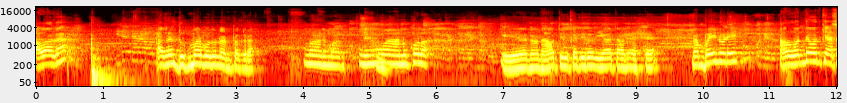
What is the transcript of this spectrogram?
ಆವಾಗ ಅದ್ರಲ್ಲಿ ದುಡ್ಡು ಮಾಡ್ಬೋದು ನನ್ನ ಪ್ರಕಾರ. ಮಾಡಿ ಮಾಡಿ. ನಿಮ್ಮ ಅನುಕೂಲ. ಏನೋ ನಾವು ತಿಳ್ಕೊಂಡಿರೋದು ಹೇಳ್ತಾನೆ ಅಷ್ಟೇ. ನಮ್ಮ ಬೈ ನೋಡಿ ಅವ್ನು ಒಂದೇ ಒಂದು ಕೆಲಸ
